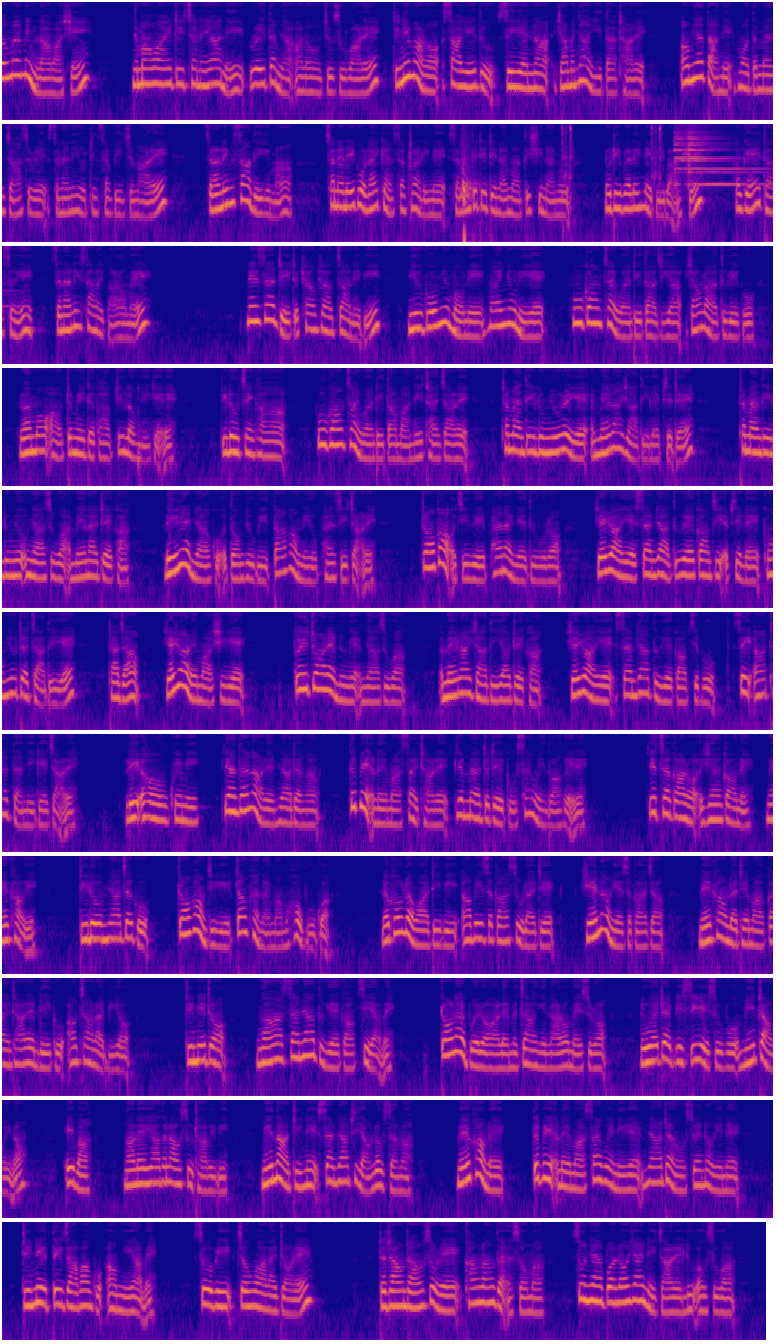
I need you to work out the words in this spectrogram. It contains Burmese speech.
လုံးပဲမင်္ဂလာပါရှင်မြန်မာဝိုင်းဒီ channel ကနေပရိသတ်များအားလုံးကိုကြိုဆိုပါရစေဒီနေ့မှာတော့အစာရေးသူဇေယနာရာမညရေးသားထားတဲ့အောင်မြတ်တာနဲ့မော်တမန်ကြားဆိုတဲ့ဇာတ်လမ်းလေးကိုတင်ဆက်ပေးခြင်းပါတယ်ဇာတ်လမ်းလေးမစသေးခင်မှာ channel လေးကို like and subscribe လေးနဲ့ဇာတ်လမ်းတစ်တစ်တင်တိုင်းမှာသိရှိနိုင်မှု notification လေးနှိပ်ပေးပါအောင်ရှင်ဟုတ်ကဲ့ဒါဆိုရင်ဇာတ်လမ်းလေးစလိုက်ပါတော့မယ်နှင်းဆက်တွေတဖြောင်းဖြောင်းကျနေပြီးမြူကိုမြူမုံနဲ့မှိုင်းညွန့်နေတဲ့ဟူးကောင်းချိုင်ဝမ်ဒေတာကြီးကရောက်လာသူတွေကို လွမ်းမောအောင်တမိတကပြုလုပ်နေခဲ့တယ်။ဒီလိုချိန်ခါကဟူးကောင်းချိုင်ဝမ်ဒေတာမှာနေထိုင်ကြတဲ့ထမန်တီလူမျိုးတွေရဲ့အမဲလိုက်ရာသီလည်းဖြစ်တယ်။ထမန်တီလူမျိုးအများစုကအမဲလိုက်တဲ့အခါလေးတဲ့များကိုအသုံးပြုပြီးတားကောင်တွေကိုဖမ်းဆီးကြတယ်။တောကောင်အကြီးတွေဖမ်းနိုင်တဲ့သူကိုတော့ရဲရွရဲ့စံပြသူရဲကောင်းကြီးအဖြစ်လဲဂုံမြူတက်ကြသေးရဲ့။ဒါကြောင့်ရဲရွထဲမှာရှိရဲ့သွေးကြွားတဲ့လူငယ်အများစုကအမဲလိုက်ရာသီရောက်တဲ့အခါရဲရွရဲ့စံပြသူရဲကောင်းဖြစ်ဖို့စိတ်အားထက်သန်နေခဲ့ကြတယ်။ လေအဟုန်ခွင်းပြီးပြန်တန်းလာတဲ့မြတန်ကတစ်ပင်အလဲမှာစိုက်ထားတဲ့ပြစ်မှတ်တတဲ့ကိုစိုက်ဝင်သွားခဲ့တယ်။ပြစ်ချက်ကတော့အရန်ကောင်းတယ်မဲခေါင်ရင်ဒီလိုမြချက်ကိုတောကောင်ကြီးကြီးတောက်ခံနိုင်မှာမဟုတ်ဘူးကွာ။လက်ခုပ်လက်ဝါးတီးပြီးအားပေးစကားဆူလိုက်တဲ့ရဲနောင်ရဲ့စကားကြောင့်မဲခေါင်လက်ထဲမှာကင်ထားတဲ့လေကိုအောက်ချလိုက်ပြီးတော့ဒီနေ့တော့ငါစံပြသူရဲ့ကောင်ဖြစ်ရမယ်။တောလိုက်ပွဲတော်ကလည်းမကြခင်လာတော့မယ်ဆိုတော့လိုအပ်တဲ့ပစ္စည်းတွေစုဖို့မင်းတောင်းပြီနော်အေးပါ ငါလည်းရသလောက်စုထားပြီးပြီမင်းသာဒီနေ့စံပြဖြစ်အောင်လှုပ်စမ်းပါမဲခေါင်လည်းတပည့်အလဲမှာစိုက်ဝင်နေတဲ့မြားတန်ကိုဆွဲနှုတ်ရင်းနဲ့ဒီနေ့တေချာပေါက်ကိုအောင်မြင်ရမယ်ဆိုပြီးကျုံးဝလိုက်တော့တယ်တတောင်တောင်ဆိုတဲ့ခေါင်းလောင်းတန်အစုံမှာစူညံပွက်လောရိုက်နေကြတဲ့လူအုပ်စုက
